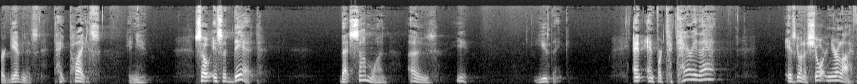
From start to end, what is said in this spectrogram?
forgiveness take place in you. So it's a debt that someone owes you. You think. And, and for to carry that is going to shorten your life.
